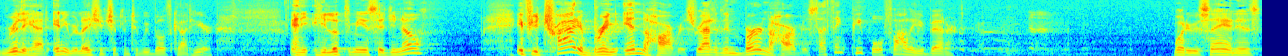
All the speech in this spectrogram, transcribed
really had any relationship until we both got here. And he, he looked at me and said, You know, if you try to bring in the harvest rather than burn the harvest, I think people will follow you better. What he was saying is,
